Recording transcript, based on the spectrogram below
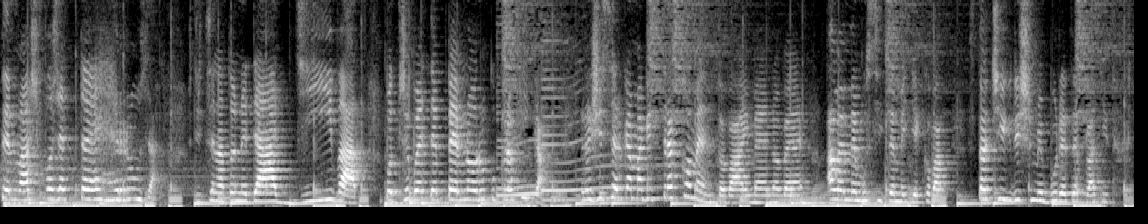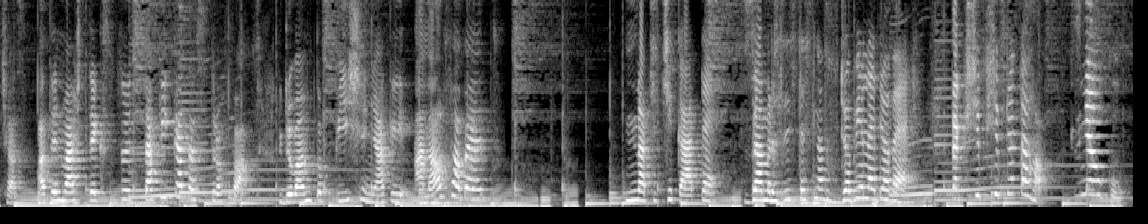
Ten váš pořad to je hruza. Vždyť se na to nedá dívat. Potřebujete pevnou ruku profíka. Režisérka magistra Komentová jménové, ale nemusíte mi děkovat. Stačí, když mi budete platit včas. A ten váš text to je taky katastrofa. Kdo vám to píše, nějaký analfabet? Na co čekáte? Zamrzli jste snad v době ledové. Tak šip šip do toho. Znělku.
